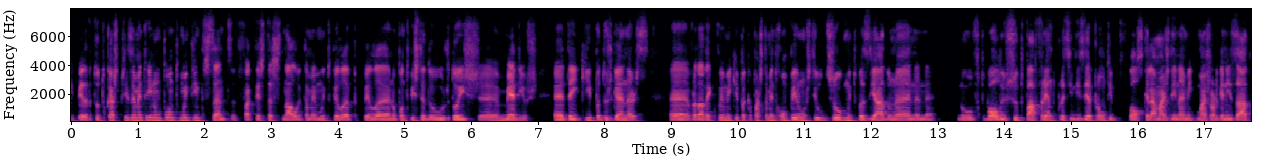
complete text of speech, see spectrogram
E Pedro, tu tocaste precisamente aí num ponto muito interessante. De facto, este Arsenal, e também muito pela, pela, no ponto de vista dos dois uh, médios uh, da equipa, dos Gunners, uh, a verdade é que foi uma equipa capaz também de romper um estilo de jogo muito baseado na, na, na, no futebol e o chute para a frente, por assim dizer, para um tipo de futebol se calhar mais dinâmico, mais organizado.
